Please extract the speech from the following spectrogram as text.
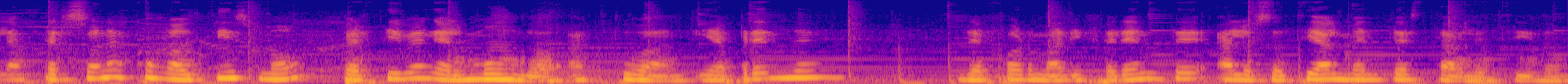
Las personas con autismo perciben el mundo, actúan y aprenden de forma diferente a lo socialmente establecido.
